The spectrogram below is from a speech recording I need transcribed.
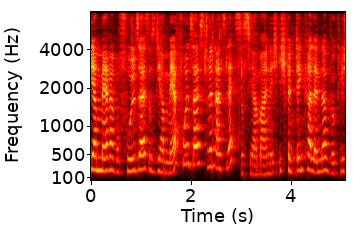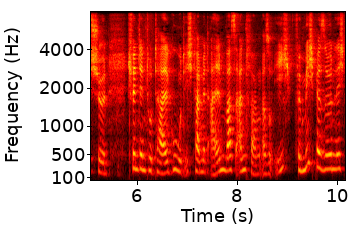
Die haben mehrere Full-Size, also die haben mehr Full-Size drin als letztes Jahr, meine ich. Ich finde den Kalender wirklich schön. Ich finde den total gut. Ich kann mit allem was anfangen. Also ich, für mich persönlich,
